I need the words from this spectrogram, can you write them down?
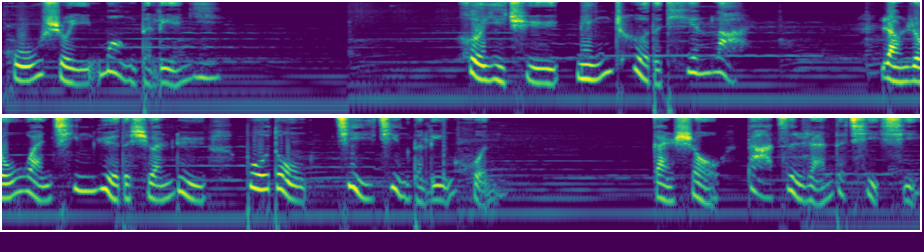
湖水梦的涟漪。和一曲明澈的天籁，让柔婉清越的旋律拨动寂静的灵魂，感受大自然的气息。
